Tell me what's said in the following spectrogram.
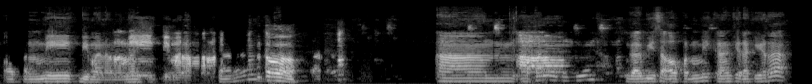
open mic di mana-mana di mana-mana. Sekarang Betul. em, apa namanya nggak bisa open mic kan kira-kira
